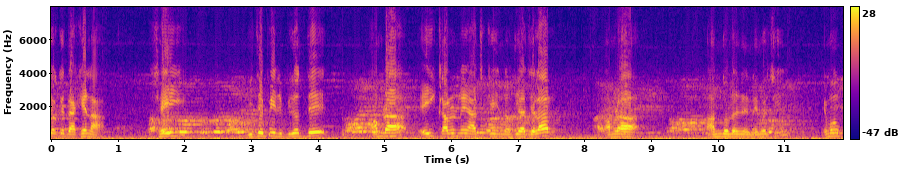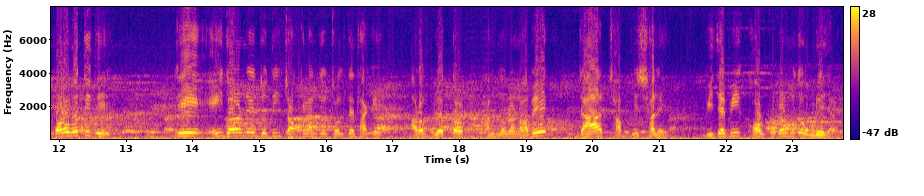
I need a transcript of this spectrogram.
চোখে দেখে না, সেই বিজেপির বিরুদ্ধে আমরা এই কারণে আজকে নদিয়া জেলার আমরা আন্দোলনে নেমেছি এবং পরবর্তীতে যে এই ধরনের যদি চক্রান্ত চলতে থাকে আরও বৃহত্তর আন্দোলন হবে যা ২৬ সালে বিজেপি খড়কুটোর মতো উড়ে যাবে।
